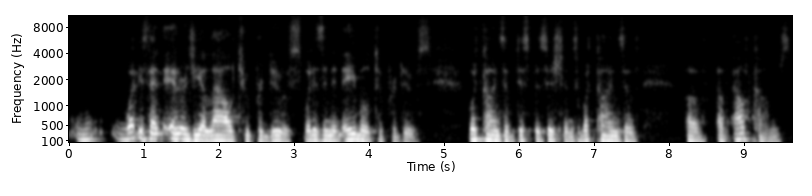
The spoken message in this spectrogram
what is that energy allowed to produce? What is it enabled to produce? What kinds of dispositions? What kinds of of, of outcomes?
